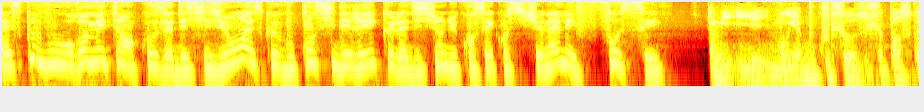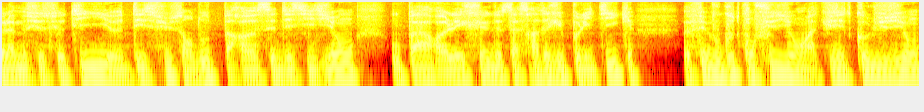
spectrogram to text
est-ce que vous remettez en cause la décision? Est-ce que vous considérez que la décision du Conseil constitutionnel est faussée? Mais il y, a- bon, il y a beaucoup de choses. Je pense que là, Monsieur Ciotti, euh, déçu sans doute par euh, cette décision ou par euh, l'échec de sa stratégie politique, euh, fait beaucoup de confusion, accusé de collusion.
